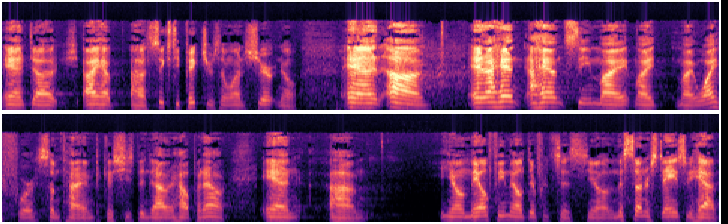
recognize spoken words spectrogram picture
and uh, I have uh, 60 pictures I want to share. No, and um, and I hadn't I hadn't seen my my my wife for some time because she's been down there helping out, and um, you know, male female differences, you know, the misunderstandings we have.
